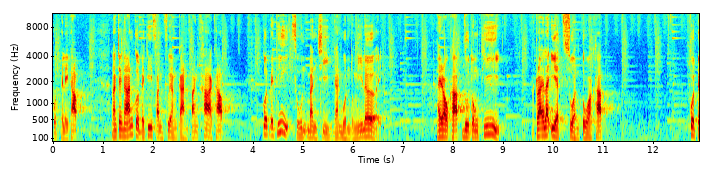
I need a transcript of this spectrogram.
กดไปเลยครับ หลังจากนั้นกดไปที่ฟันเฟืองการตั้งค่าครับ กดไปที่ศูนย์บัญชีด้านบนตรงนี้เลย ให้เราครับดูตรงที่รายละเอียดส่วนตัวครับ กดไป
